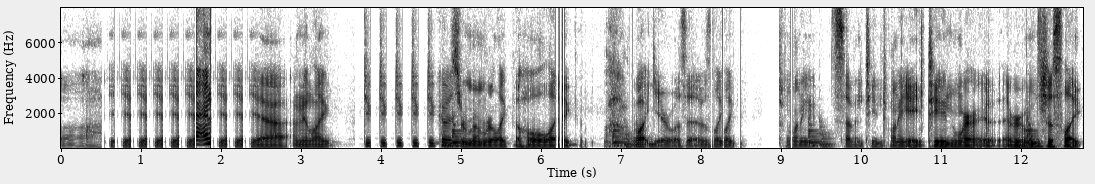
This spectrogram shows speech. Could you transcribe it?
Uh, yeah, yeah, yeah, yeah, yeah, yeah, yeah, yeah, yeah. I mean, like, do, do, do, do, do you guys remember like the whole like, what year was it? It was like like 2017, 2018, where it, everyone's just like,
